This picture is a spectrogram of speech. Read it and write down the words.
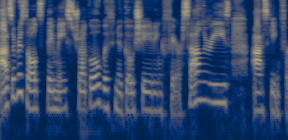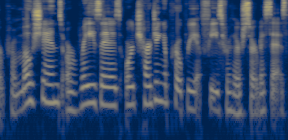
As a result, they may struggle with negotiating fair salaries, asking for promotions or raises, or charging appropriate fees for their services.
